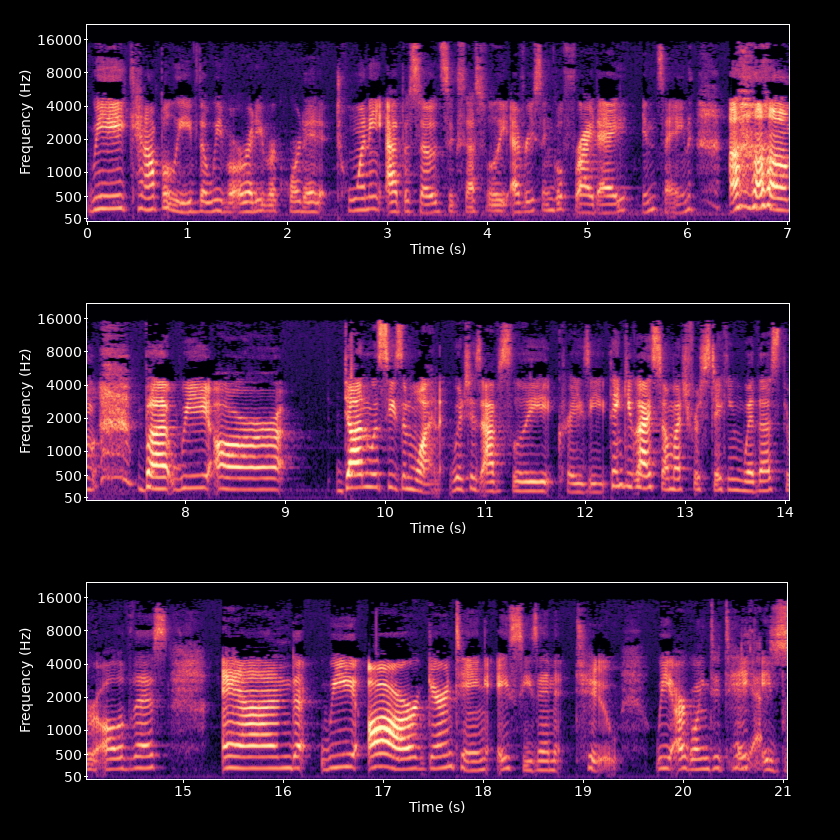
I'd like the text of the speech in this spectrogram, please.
We cannot believe that we've already recorded 20 episodes successfully every single Friday. Insane. Um but we are done with season 1, which is absolutely crazy. Thank you guys so much for sticking with us through all of this. And we are guaranteeing a season 2 we are going to take Yes. a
